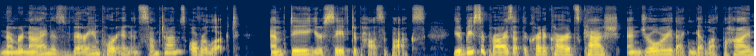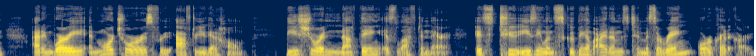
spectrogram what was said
Number nine is very important and sometimes overlooked. Empty your safe deposit box. You'd be surprised at the credit cards, cash, and jewelry that can get left behind. adding worry and more chores for you after you get home. Be sure nothing is left in there. It's too easy when scooping up items to miss a ring or a credit card.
